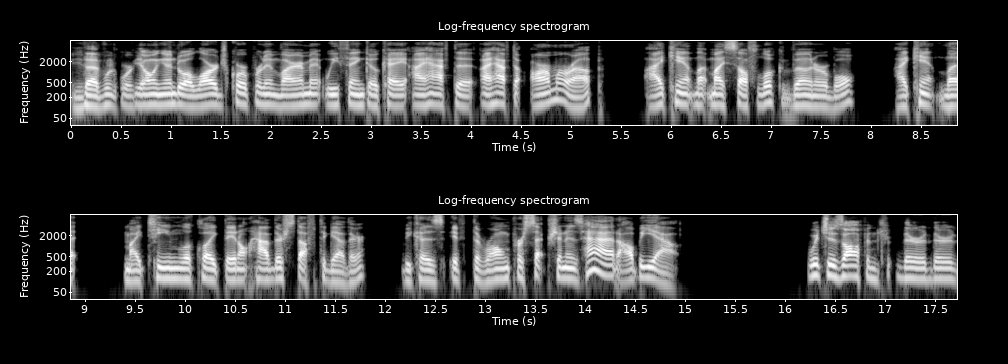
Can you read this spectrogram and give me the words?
That we're, we're going into a large corporate environment. We think, okay, I have to, I have to armor up I can't let myself look vulnerable. I can't let my team look like they don't have their stuff together because if the wrong perception is had, I'll be out. Which is often tr- there. There,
